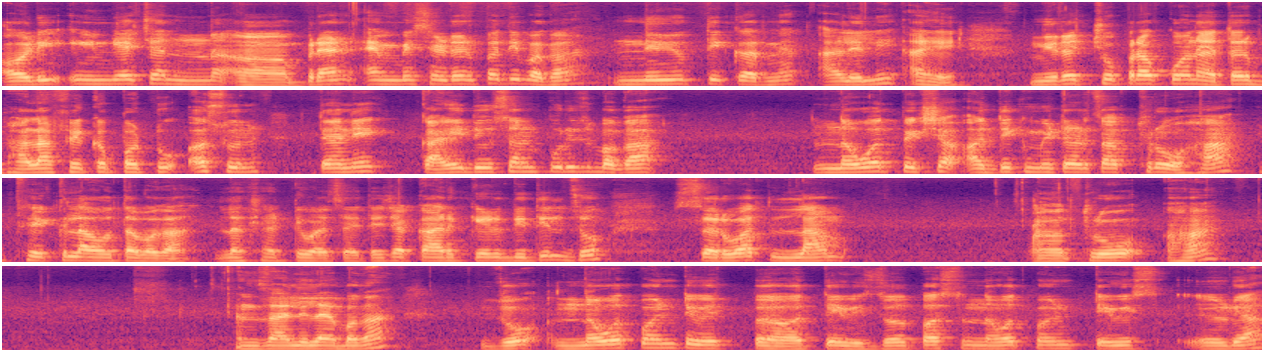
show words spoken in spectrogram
ऑडी इंडियाच्या न ब्रँड ॲम्बॅसेडरपदी बघा नियुक्ती करण्यात आलेली आहे. नीरज चोप्रा कोण आहे? तर भालाफेकपटू असून त्याने काही दिवसांपूर्वीच बघा नव्वदपेक्षा अधिक मीटरचा थ्रो हा फेकला होता बघा लक्षात ठेवायचा आहे. त्याच्या कारकिर्दीतील जो सर्वात लांब थ्रो हा झालेला आहे बघा जो नव्वद पॉईंट तेवीस तेवीस जवळपास नव्वद पॉईंट तेवीस एवढ्या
